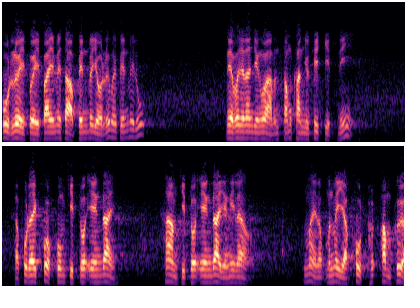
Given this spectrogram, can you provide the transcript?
พูดเรื่อยเปื่อยไปไม่ทราบเป็นประโยชน์หรือไม่เป็นไม่รู้ เนี่ยเพราะฉะนั้นยังว่ามันสำคัญอยู่ที่จิตนี้ถ้าผู้ใดควบคุมจิตตัวเองได้ ห้ามจิตตัวเองได้อย่างนี้แล้ว ไม่หรอกมันไม่อยากพูดพั่มเพื่อ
